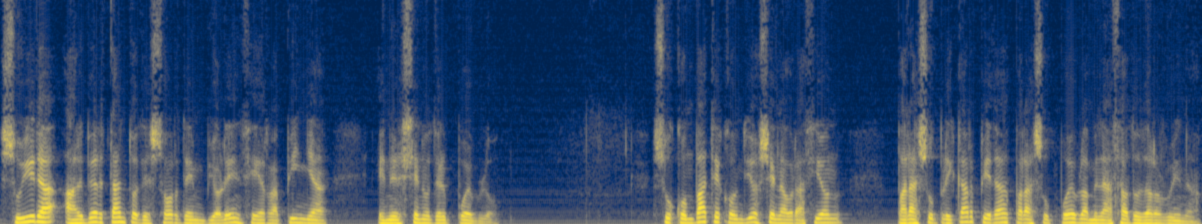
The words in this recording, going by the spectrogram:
Su ira al ver tanto desorden, violencia y rapiña en el seno del pueblo. Su combate con Dios en la oración para suplicar piedad para su pueblo amenazado de la ruina.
